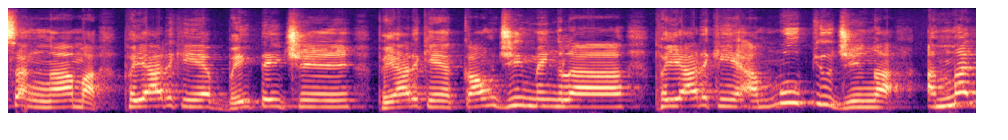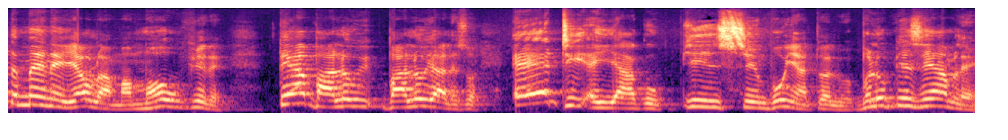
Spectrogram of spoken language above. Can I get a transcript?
2025မှာဘုရားသခင်ရဲ့ဗိတ်သိက်ခြင်းဘုရားသခင်ရဲ့ကောင်းချီးမင်္ဂလာဘုရားသခင်ရဲ့အမှုပြုခြင်းကအမတ်တမဲ့နဲ့ရောက်လာမှာမဟုတ်ဘူးဖြစ်တယ်။တရားဘာလို့ဘာလို့ရလဲဆိုတော့အဲ့ဒီအရာကိုပြင်ဆင်ဖို့ရန်အတွက်လို့ဘယ်လိုပြင်ဆင်ရမလဲ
